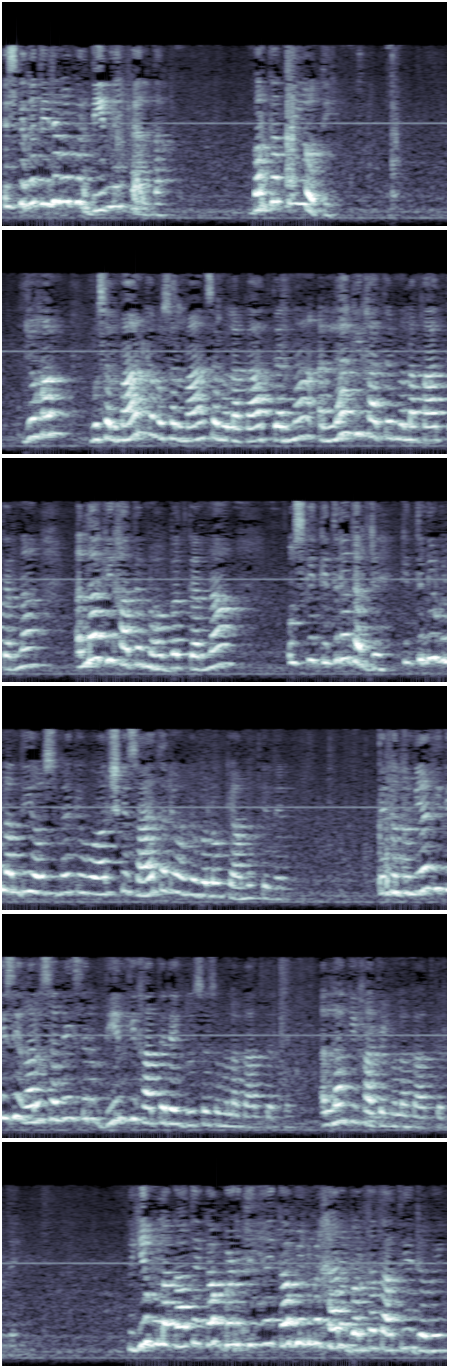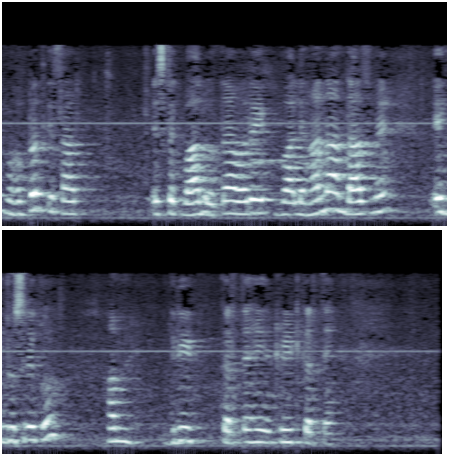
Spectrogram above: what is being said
اس کے نتیجے میں پھر دین نہیں پھیلتا، برکت نہیں ہوتی۔ جو ہم مسلمان کا مسلمان سے ملاقات کرنا، اللہ کی خاطر ملاقات کرنا، اللہ کی خاطر محبت کرنا اس کے کتنے درجے کتنی بلندی ہے اس میں کہ وہ عرش کے سائے تلے ہوں گے، وہ لوگ قیامت کے دن۔ کہ جو دنیا کی کسی غرض سے نہیں، صرف دین کی خاطر ایک دوسرے سے ملاقات کرتے ہیں، اللہ کی خاطر ملاقات کرتے ہیں۔ تو یہ ملاقاتیں کب بڑھتی ہیں؟ کب ان میں خیر برکت آتی ہے؟ جب ایک محبت کے ساتھ استقبال ہوتا ہے اور ایک والہانہ انداز میں ایک دوسرے کو ہم گریٹ کرتے ہیں یا ٹریٹ کرتے ہیں۔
